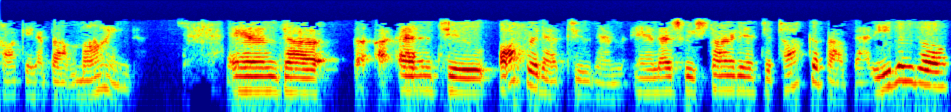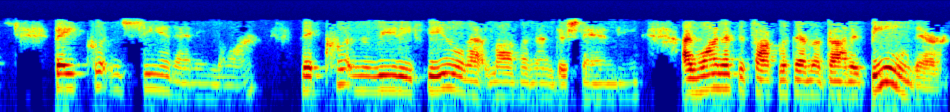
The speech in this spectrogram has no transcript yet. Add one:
talking about mind. And uh, and to offer that to them. And as we started to talk about that, even though they couldn't see it anymore, they couldn't really feel that love and understanding. I wanted to talk with them about it being there.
